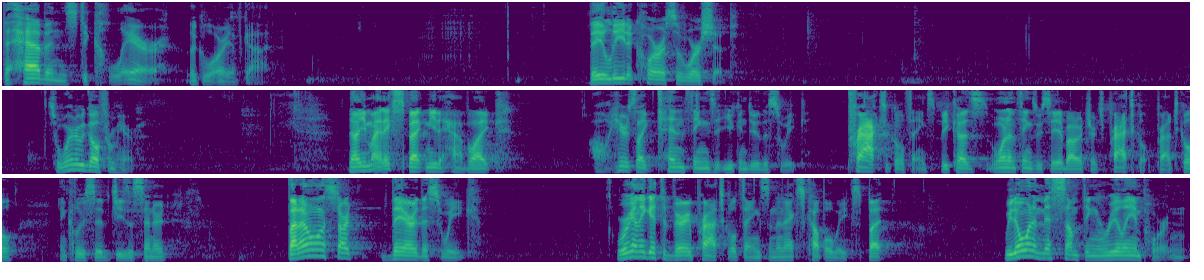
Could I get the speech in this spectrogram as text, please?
The heavens declare the glory of God. They lead a chorus of worship. So, where do we go from here? Now, you might expect me to have like, oh, here's like 10 things that you can do this week. Practical things, because one of the things we say about our church, practical, practical, inclusive, Jesus centered. But I don't want to start there this week. We're going to get to very practical things in the next couple weeks, but we don't want to miss something really important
